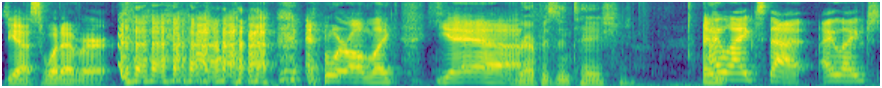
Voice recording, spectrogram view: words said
Yes, whatever. and we're all like, "Yeah." Representation. I liked that. I liked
